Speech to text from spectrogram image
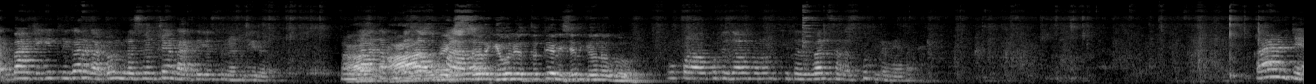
तर भाजी घेतली गरगाटून लसूण शेंगार दिली लसूण जिरं. म्हणलं आज आता कुठं जाऊ आज मिक्सर घेऊन येतो टेन्शन घेऊ नको. उकळावं कुठे जाऊ म्हणून तिथं गलसातच फुटलं मी आता. काय आणते?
